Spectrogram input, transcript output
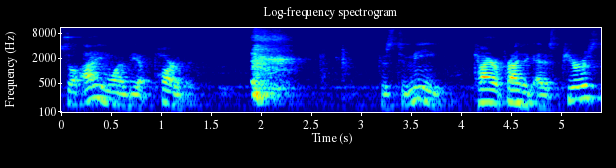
So I don't even want to be a part of it. Because to me, chiropractic at its purest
